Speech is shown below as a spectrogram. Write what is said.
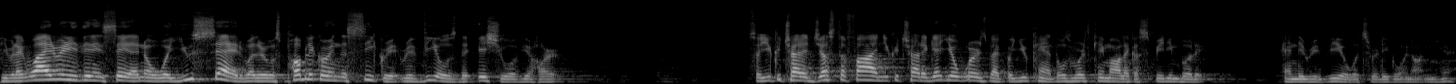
People like, well, I really didn't say that. No, what you said, whether it was public or in the secret, reveals the issue of your heart. So you could try to justify and you could try to get your words back, but you can't. Those words came out like a speeding bullet, and they reveal what's really going on in here.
